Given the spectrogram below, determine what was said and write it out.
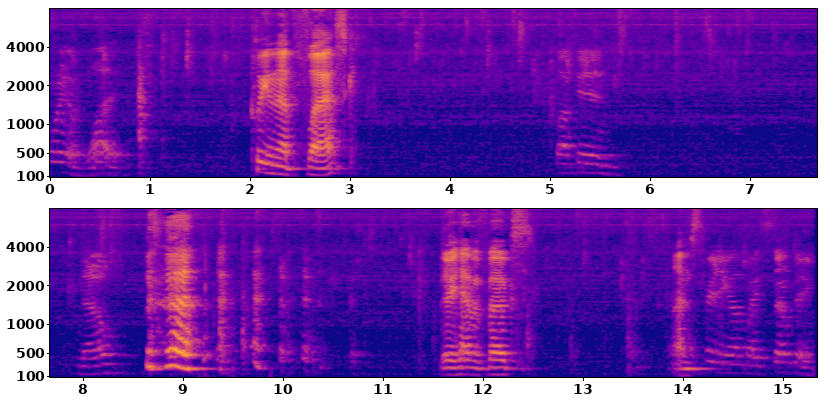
Recording of what? Cleaning out the flask. No. There you have it, folks. I'm- Concentrating on my soaping.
